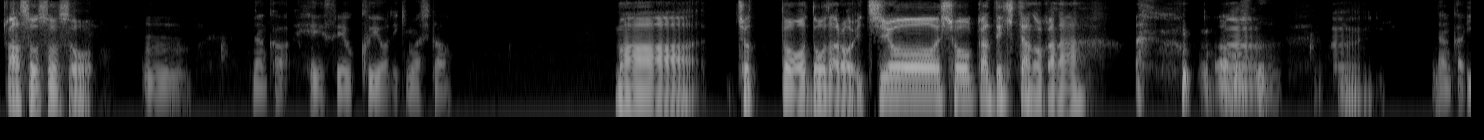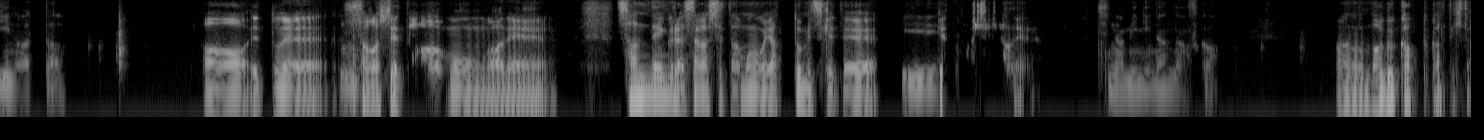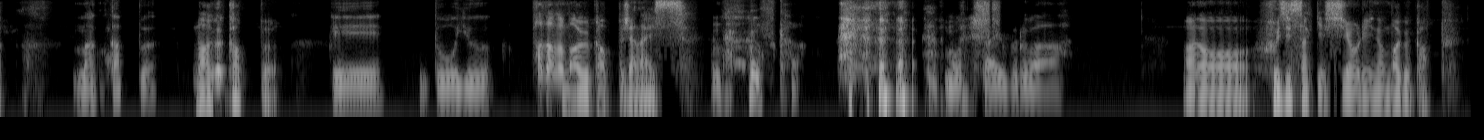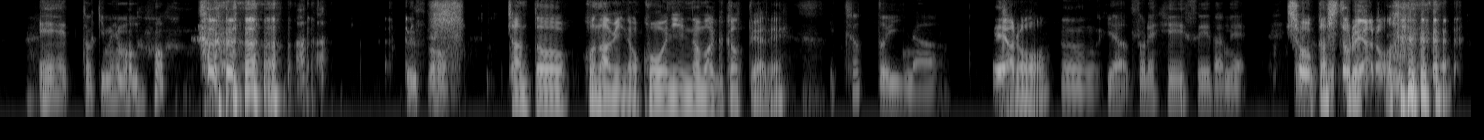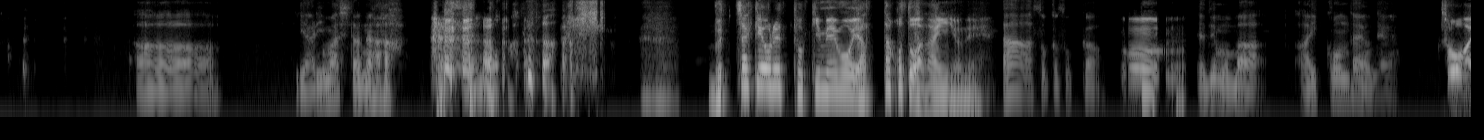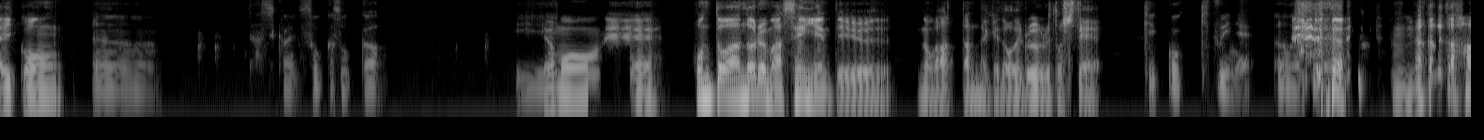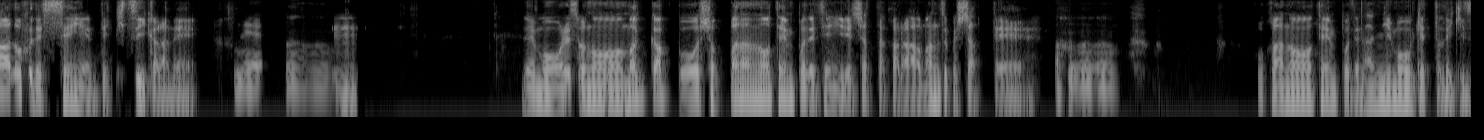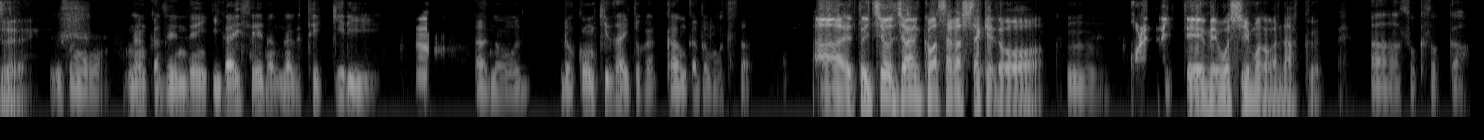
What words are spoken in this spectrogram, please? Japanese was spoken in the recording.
あ、そうそうそうん。なんか、平成を供養できました？う。まあ、ちょっとどうだろう。一応消化できたのかな あ、うん本うん。当なんかいいのあった？ああ、えっとね、うん探してたもんがね、3年ぐらい探してたものをやっと見つけて、えーゲットしてきたね。ちなみに何なんすか？あの、マグカップ買ってきた。マグカップ？マグカップ。えー、どういう？ただのマグカップじゃないっす。なんすか？もったいぶるわ。あの、藤崎しおりのマグカップ。えー、ときめもの 嘘。ちゃんとコナミの公認のマグカップやで。ちょっといいな。ええやろ？うん。いや、それ平成だね。消化しとるやろ ああ、やりましたな。ぶっちゃけ俺、ときめもやったことはないんよね。ああ、そっかそっか。うん。いや、でもまあ、アイコンだよね。そう、アイコン。うん。確かに、そっかそっか。えー、いやもうね、本当はノルマ1000円っていうのがあったんだけど、ルールとして。結構きついね。う うん、なかなかハードオフで1000円ってきついからね。ん。ね。うんうん。うん。で、もう俺そのマグカップを初っ端の店舗で手に入れちゃったから満足しちゃって、うんうん他の店舗で何にもゲットできず、うん。その、なんか全然意外性な、なんかてっきり、うんあの、録音機材とか買うんかと思ってた。ああ、えっと一応ジャンクは探したけど、うん。これといってめぼしいものがなく、ああ、そっかそっか。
